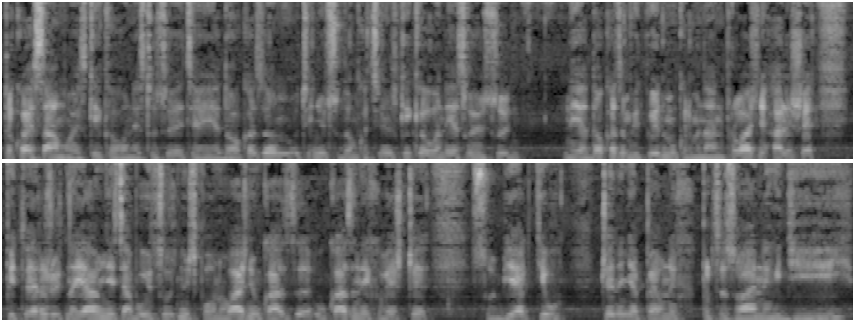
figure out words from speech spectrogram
Такої самої, скільки вони стосуються є доказом, оцінюють судом касаційну, скільки вони свою суть не є доказом відповідному кримінальному провадженні, а лише підтверджують наявність або відсутність повноважень указ- указаних вище суб'єктів вчинення певних процесуальних дій.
